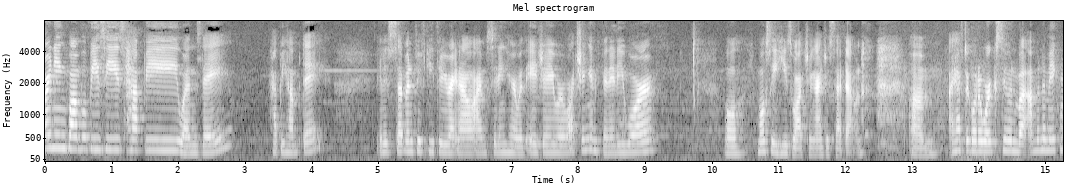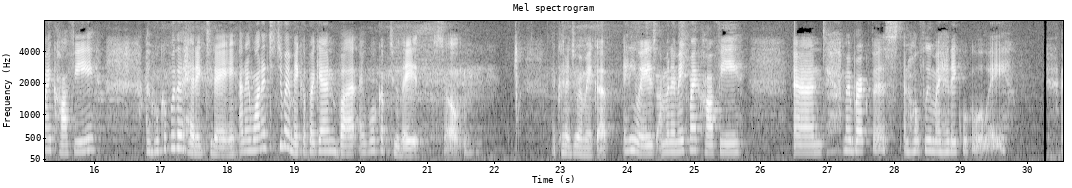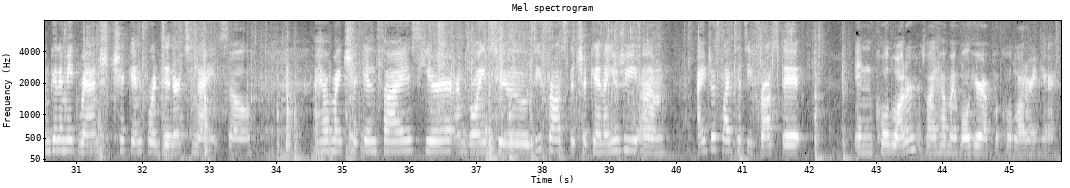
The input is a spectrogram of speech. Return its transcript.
morning, Bumblebeesies. Happy Wednesday. Happy hump day. It is 7.53 right now. I'm sitting here with AJ. We're watching Infinity War. Well, mostly he's watching. I just sat down. Um, I have to go to work soon, but I'm gonna make my coffee. I woke up with a headache today, and I wanted to do my makeup again, but I woke up too late, so I couldn't do my makeup. Anyways, I'm gonna make my coffee and my breakfast and hopefully my headache will go away. I'm gonna make ranch chicken for dinner tonight. So I have my chicken thighs here. I'm going to defrost the chicken. I usually, um, I just like to defrost it in cold water. So I have my bowl here, I put cold water in here.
